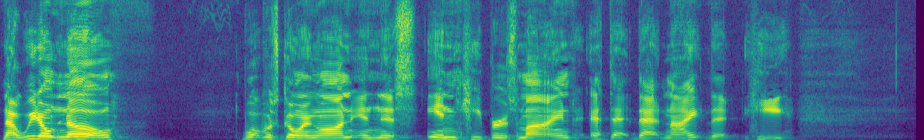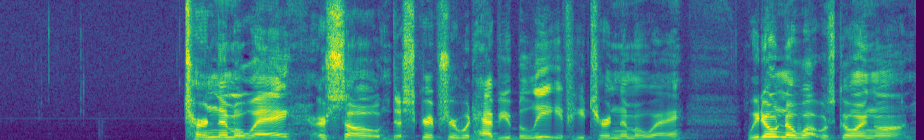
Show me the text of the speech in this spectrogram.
Now, we don't know what was going on in this innkeeper's mind at that, that night that he turned them away, or so the scripture would have you believe he turned them away. We don't know what was going on.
